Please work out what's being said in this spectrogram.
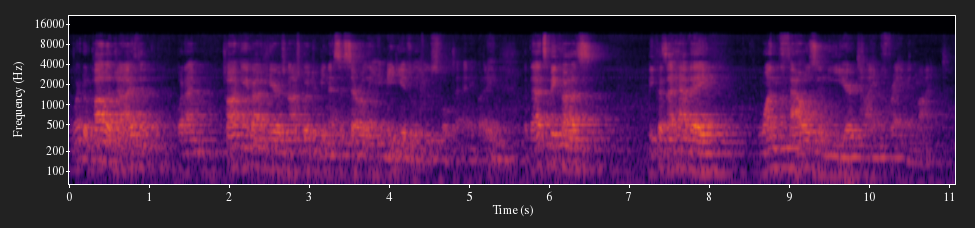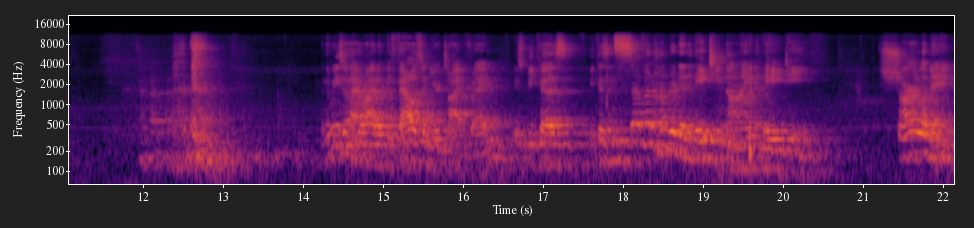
I'm going to apologize that what I'm talking about here is not going to be necessarily immediately useful to anybody, but that's because, because I have a 1,000 year time frame in mind. and the reason I arrive at the 1,000 year time frame is because, because in 789 AD, Charlemagne,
